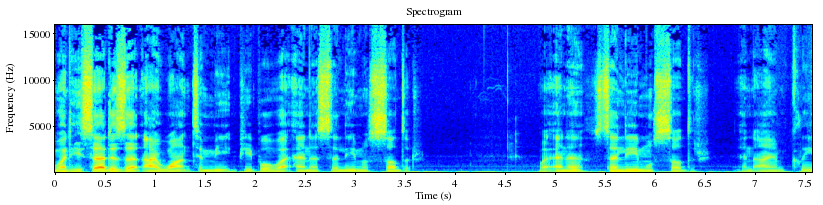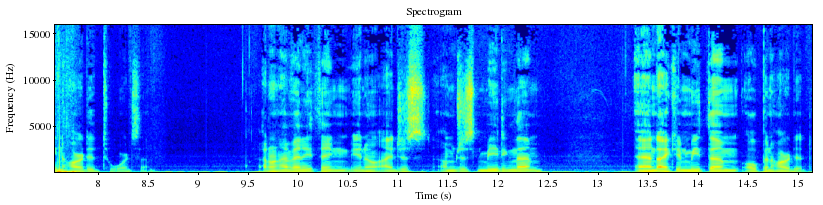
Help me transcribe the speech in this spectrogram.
what he said is that I want to meet people wa ana salimus sadr. Ana salimus sadr. And I am clean hearted towards them. I don't have anything, you know, I just I'm just meeting them and I can meet them open hearted.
